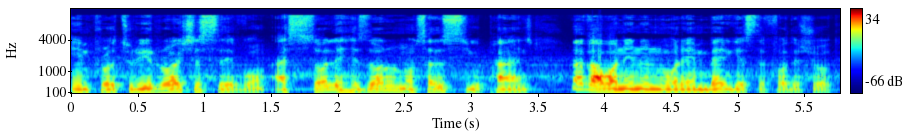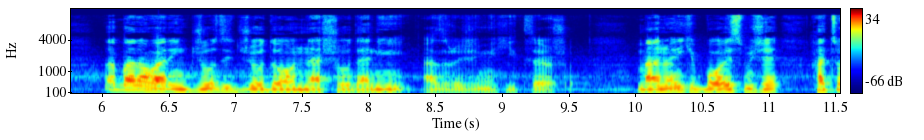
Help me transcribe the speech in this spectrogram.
امپراتوری رایش سوم از سال 1935 و قوانین نورنبرگ استفاده شد و بنابراین جزی جدا نشدنی از رژیم هیتلر شد. معنایی که باعث میشه حتی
